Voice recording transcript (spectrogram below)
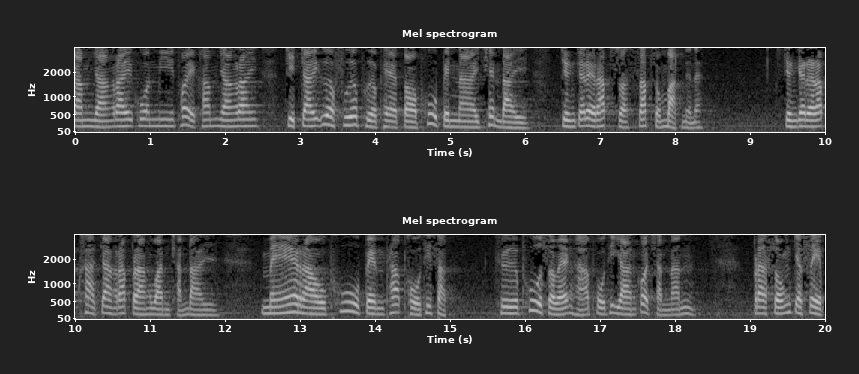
กรรมอย่างไร ควรมีถ้อยคำอย่างไร จิตใจเอื้อเฟื้อเผื่อแผ่ต่อผู้เป็นนายเช่นใด จึงจะได้รับทรัพย์สมบัติเนี่ยนะจึงจะได้รับค่าจ้างรับรางวัลฉันใด แม้เราผู้เป็นพระโพธิสัตว์ คือผู้สแสวงหาโพธิญาณก็ฉันนั้น ประสงค์จะเสพ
